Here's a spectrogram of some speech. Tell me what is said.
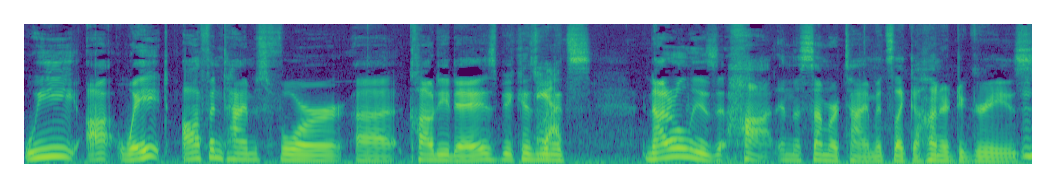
We uh, wait oftentimes for uh, cloudy days because when Yeah. it's not only is it hot in the summertime, it's like 100 degrees.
